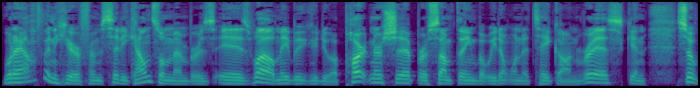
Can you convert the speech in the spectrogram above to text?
what I often hear from city council members is, well, maybe we could do a partnership or something, but we don't want to take on risk. And so,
